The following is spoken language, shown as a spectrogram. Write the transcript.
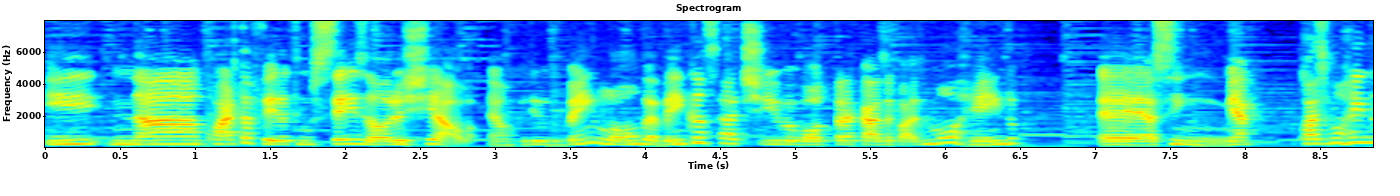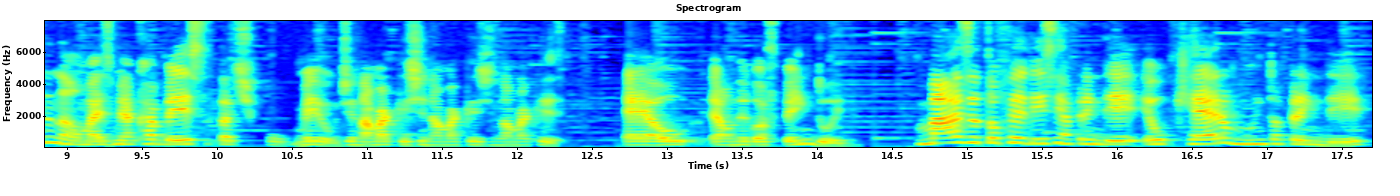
E na quarta-feira eu tenho seis horas de aula. É um período bem longo, é bem cansativo. Eu volto para casa quase morrendo. É, assim, minha, quase morrendo não, mas minha cabeça tá tipo, meu, dinamarquês, dinamarquês, dinamarquês. É, é um negócio bem doido. Mas eu tô feliz em aprender, eu quero muito aprender.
